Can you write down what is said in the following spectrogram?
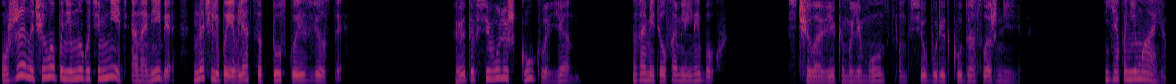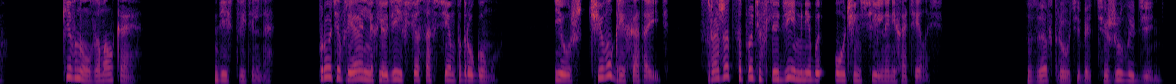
Уже начало понемногу темнеть, а на небе начали появляться тусклые звезды. «Это всего лишь кукла, Ян», — заметил фамильный бог. «С человеком или монстром все будет куда сложнее». «Я понимаю», — кивнул, замолкая. «Действительно, против реальных людей все совсем по-другому. И уж чего греха таить, Сражаться против людей мне бы очень сильно не хотелось. «Завтра у тебя тяжелый день.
